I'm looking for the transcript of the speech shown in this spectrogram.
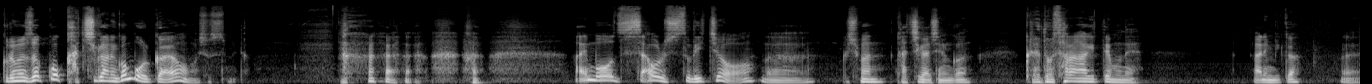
그러면서 꼭 같이 가는 건 뭘까요? 하셨습니다. 아니, 뭐, 싸울 수도 있죠. 네. 그렇지만 같이 가시는 건 그래도 사랑하기 때문에 아닙니까? 네.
